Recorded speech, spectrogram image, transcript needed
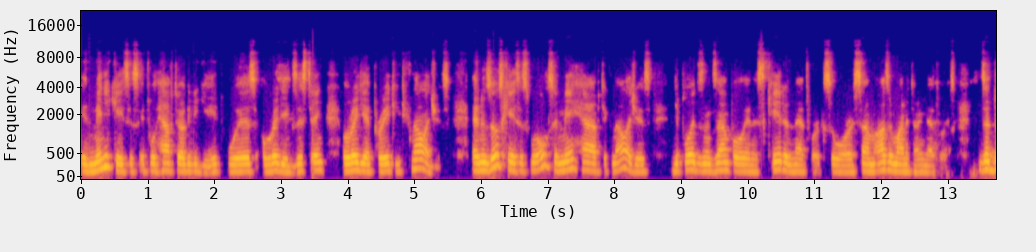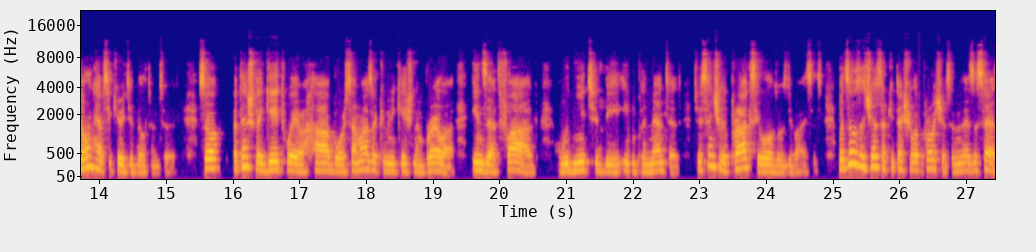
In many cases, it will have to aggregate with already existing, already operating technologies. And in those cases, we also may have technologies deployed as an example in a SCADA networks or some other monitoring networks that don't have security built into it. So potentially a gateway or hub or some other communication umbrella in that fog would need to be implemented to essentially proxy all of those devices. But those are just architectural approaches. And as I said,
